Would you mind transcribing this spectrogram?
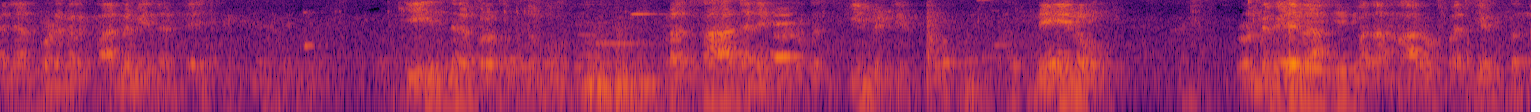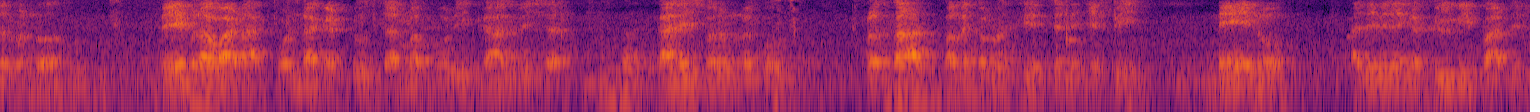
అని అనుకోవడం గల కారణం ఏంటంటే కేంద్ర ప్రభుత్వము ప్రసాద్ అనేటువంటి ఒక స్కీమ్ పెట్టింది. నేను రెండు వేల పదహారు పదిహేడు సందర్భంలో వేమ్రవాడ కొండగట్టు ధర్మపూడి కాళేశ్వర కాళేశ్వరంలకు ప్రసాద్ పథకంలో చేర్చని చెప్పి నేను అదేవిధంగా బీబీ పాటిల్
